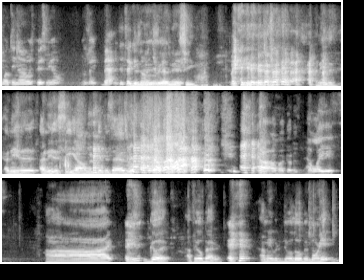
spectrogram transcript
one thing that always pissed me off. It was like Bat Detective This Conan is- never I got need to to finish. see. I need to. I need to. I need to see how I'm gonna get this ass whooped. how am I gonna delay it? Alright, good. I feel better. I'm able to do a little bit more hitting.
